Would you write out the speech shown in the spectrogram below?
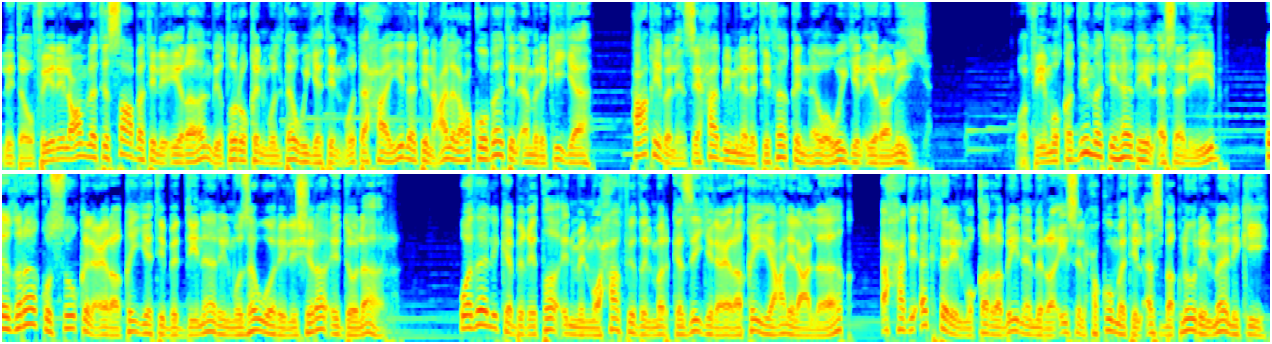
لتوفير العملة الصعبة لإيران بطرق ملتوية متحايلة على العقوبات الأمريكية عقب الانسحاب من الاتفاق النووي الإيراني وفي مقدمة هذه الأساليب إغراق السوق العراقية بالدينار المزور لشراء الدولار، وذلك بغطاء من محافظ المركزي العراقي علي العلاق، أحد أكثر المقربين من رئيس الحكومة الأسبق نور المالكي،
